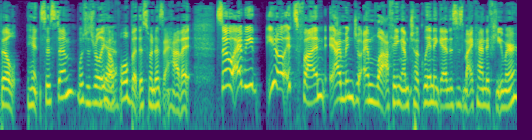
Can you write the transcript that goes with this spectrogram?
built hint system, which is really Yeah. helpful. But this one doesn't have it. So I mean, you know, it's fun. I'm enjoy- I'm laughing. I'm chuckling again. This is my kind of humor.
